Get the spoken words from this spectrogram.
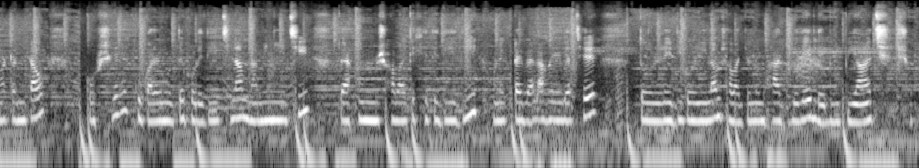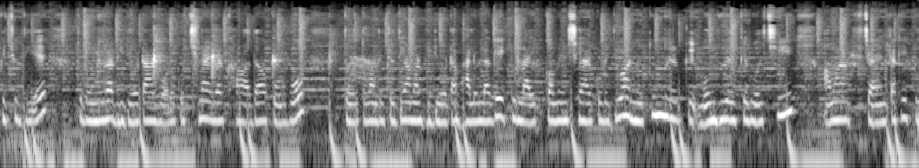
মাটনটাও কষে কুকারের মধ্যে ভরে দিয়েছিলাম, নামিয়ে নিয়েছি। তো এখন সবাইকে খেতে দিয়ে দিই, অনেকটাই বেলা হয়ে গেছে। তো রেডি করে নিলাম, সবার জন্য ভাত বেড়ে লেবু, পেঁয়াজ সব কিছু দিয়ে। তো বন্ধুরা, ভিডিওটা আর বড় করছি না, এবার খাওয়া দাওয়া করব। তো তোমাদের যদি আমার ভিডিওটা ভালো লাগে, একটু লাইক কমেন্ট শেয়ার করে দিও। আর নতুনদেরকে, বন্ধুদেরকে বলছি, আমার চ্যানেলটাকে একটু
